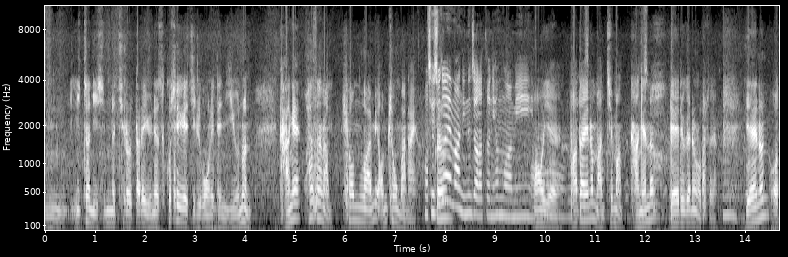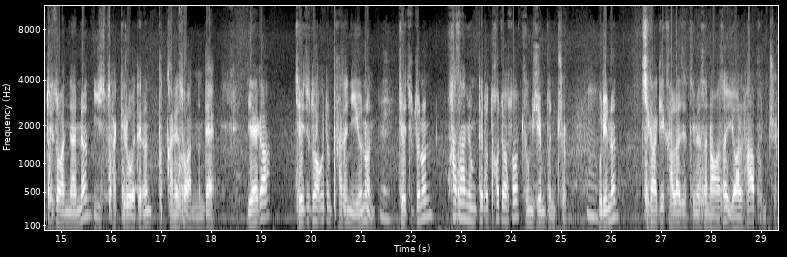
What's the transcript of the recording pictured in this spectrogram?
음, 2020년 7월달에 유네스코 세계지질공원이 된 이유는 강에 화산암, 현무암이 엄청 많아요. 어, 제주도에만 있는 줄 알았더니 현무암이. 어, 예. 어, 바다에는. 많지만 강에는 내륙에는 없어요. 음. 얘는 어디서 왔냐면 24km 되는 북한에서 왔는데 얘가 제주도하고 좀 다른 이유는 네. 제주도는 화산 형태로 터져서 중심 분출. 음. 우리는 지각이 갈라진 틈에서 나와서 열하 분출.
